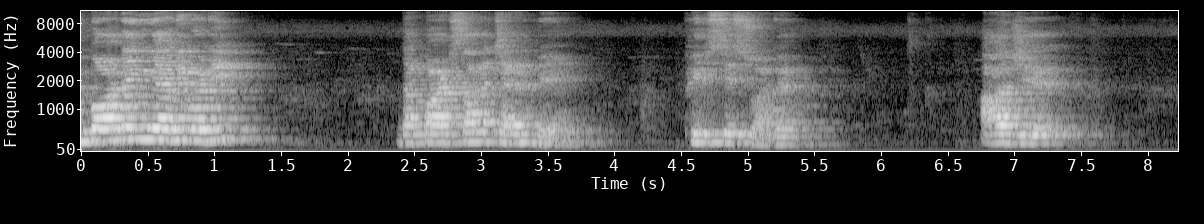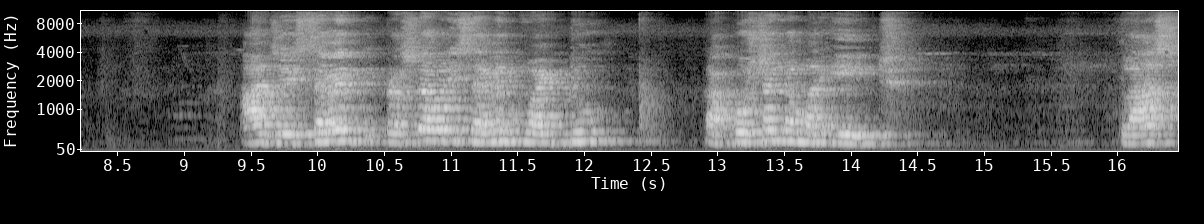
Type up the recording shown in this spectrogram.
morning everybody the Pathshala channel में फिर से स्वागत। आज आज सेवन प्रश्नावली सेवन पॉइंट टू का question number eight class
